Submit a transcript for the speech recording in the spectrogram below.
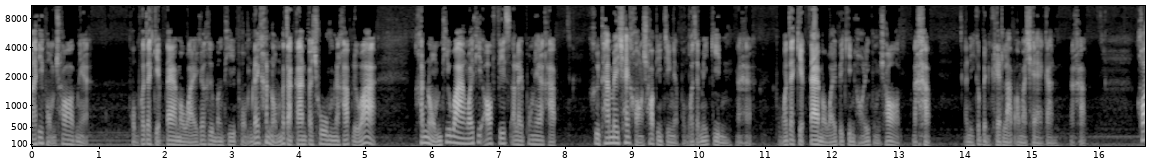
ากๆที่ผมชอบเนี่ย ผมก็จะเก็บแต้มเอาไว้ก็คือบางทีผมได้ขนมมาจากการประชุมนะครับ หรือว่าขนมที่วางไว้ที่ออฟฟิศอะไรพวกนี้ครับ คือถ้าไม่ใช่ของชอบจริงๆเนี่ยผมก็จะไม่กินนะฮะ ผมก็จะเก็บแต้มเอาไว้ไปกินของที่ผมชอบนะครับ อันนี้ก็เป็นเคล็ดลับเอามาแชร์กันนะครับ ข้อ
